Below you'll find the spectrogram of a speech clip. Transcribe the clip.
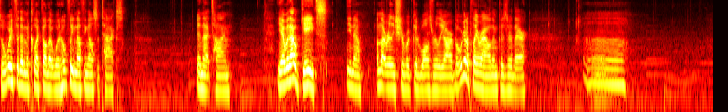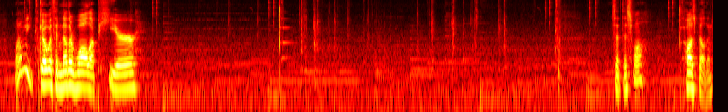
So we'll wait for them to collect all that wood. Hopefully nothing else attacks in that time. Yeah, without gates, you know, I'm not really sure what good walls really are, but we're going to play around with them because they're there. Uh, why don't we go with another wall up here? Is that this wall? Pause building.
